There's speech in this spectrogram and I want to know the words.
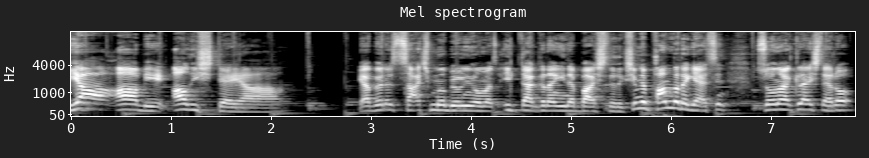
Ya abi al işte ya. Ya böyle saçma bir oyun olmaz. İlk dakikadan yine başladık. Şimdi Panda da gelsin. Sonra arkadaşlar o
